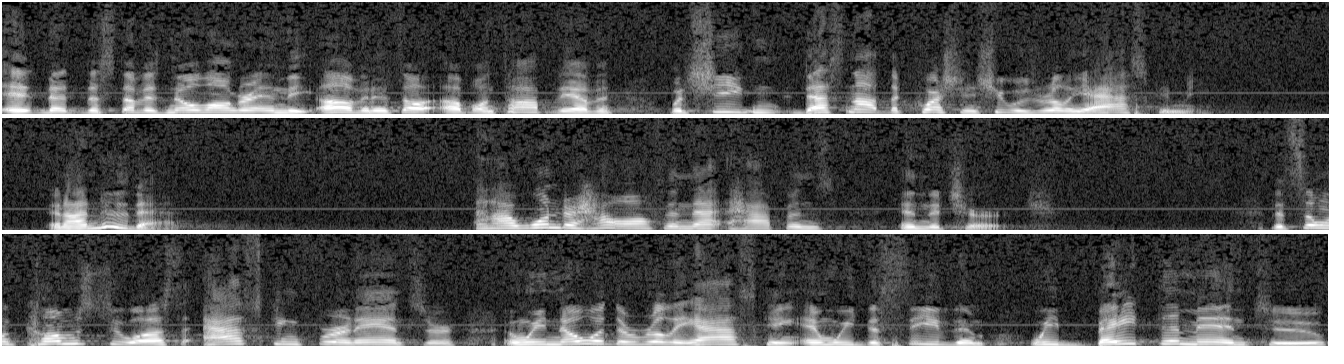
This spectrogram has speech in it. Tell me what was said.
it, the, the stuff is no longer in the oven, it's up on top of the oven, but she, that's not the question she was really asking me. And I knew that. And I wonder how often that happens in the church. That someone comes to us asking for an answer, and we know what they're really asking, and we deceive them. We bait them into,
